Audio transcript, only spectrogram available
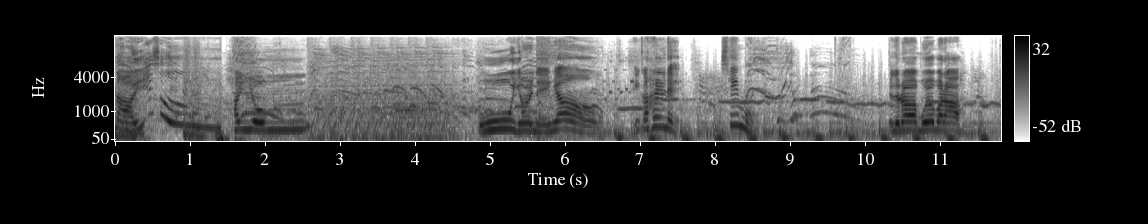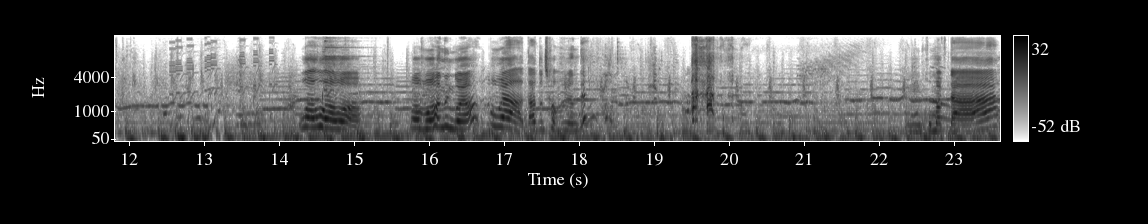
나이스. 하염. 오, 14명. 이거 할래. 세모. 얘들아, 모여봐라. 와, 와, 와. 와, 뭐 하는 거야? 어, 뭐야, 나도 잡으면 돼? 음, 고맙다.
